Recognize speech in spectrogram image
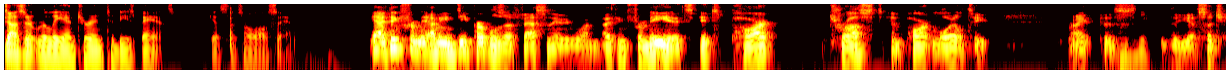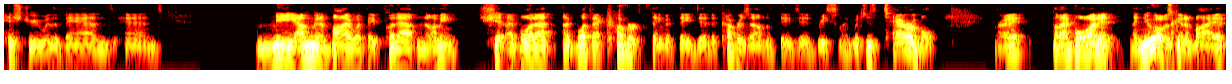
doesn't really enter into these bands guess that's all i'll say yeah i think for me i mean deep purple is a fascinating one i think for me it's it's part trust and part loyalty right because mm-hmm. you have such history with the band and me i'm going to buy what they put out no i mean shit, I bought out I bought that cover thing that they did, the covers album that they did recently, which is terrible, right? But I bought it. I knew I was going to buy it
